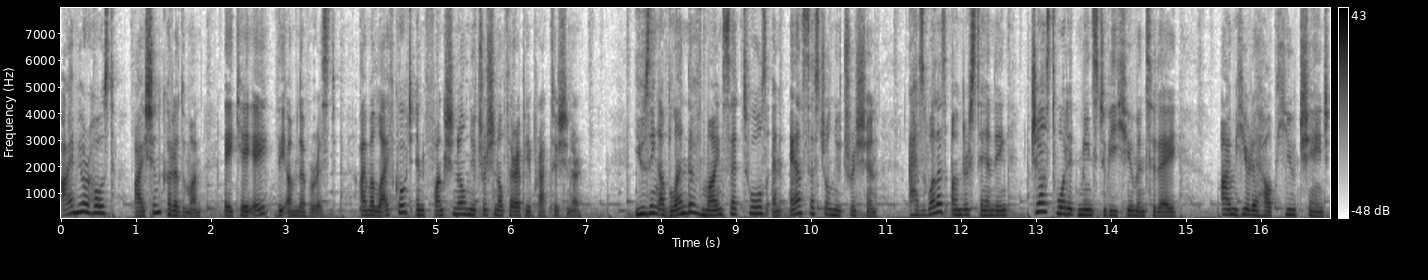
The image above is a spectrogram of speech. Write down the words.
I'm your host, Ayşin Karaduman, aka The Omnivorist. I'm a life coach and functional nutritional therapy practitioner. Using a blend of mindset tools and ancestral nutrition, as well as understanding just what it means to be human today, I'm here to help you change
